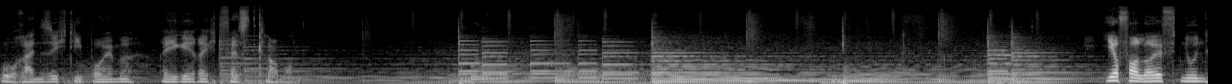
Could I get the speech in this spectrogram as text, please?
woran sich die Bäume regelrecht festklammern. Hier verläuft nun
